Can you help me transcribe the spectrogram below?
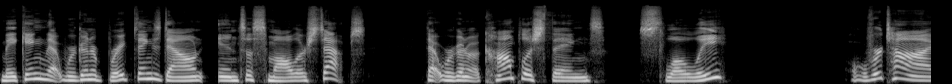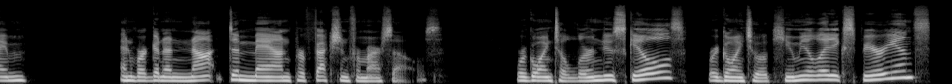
making that we're going to break things down into smaller steps, that we're going to accomplish things slowly over time, and we're going to not demand perfection from ourselves. We're going to learn new skills, we're going to accumulate experience,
